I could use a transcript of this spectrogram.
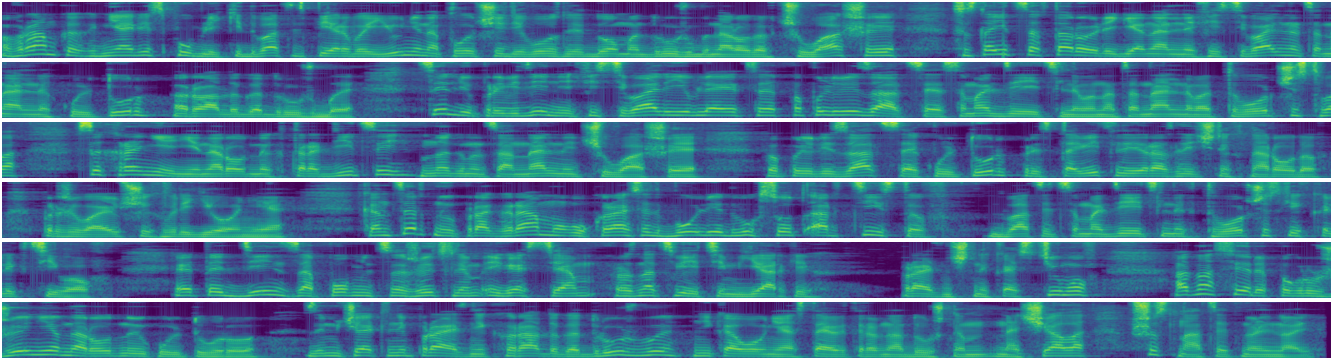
В рамках Дня Республики 21 июня на площади возле Дома дружбы народов Чувашии состоится второй региональный фестиваль национальных культур «Радуга дружбы». Целью проведения фестиваля является популяризация самодеятельного национального творчества, сохранение народных традиций многонациональной Чувашии, популяризация культур представителей различных народов, проживающих в регионе. Концертную программу украсят более 200 артистов, 20 самодеятельных творческих коллективов. Этот день запомнится жителям и гостям разноцветных разноцветием ярких праздничных костюмов, атмосферы погружения в народную культуру. Замечательный праздник «Радуга дружбы» никого не оставит равнодушным. Начало в 16.00.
